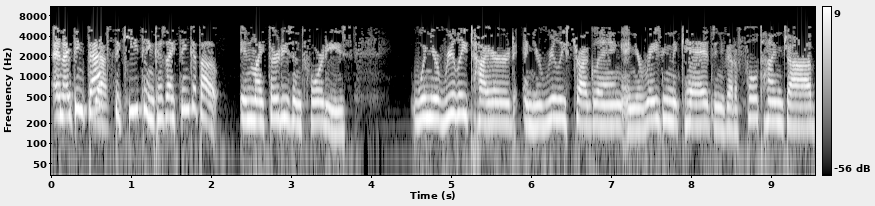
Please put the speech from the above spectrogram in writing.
And I think that's Yes. the key thing because I think about in my 30s and 40s when you're really tired and you're really struggling and you're raising the kids and you've got a full-time job,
